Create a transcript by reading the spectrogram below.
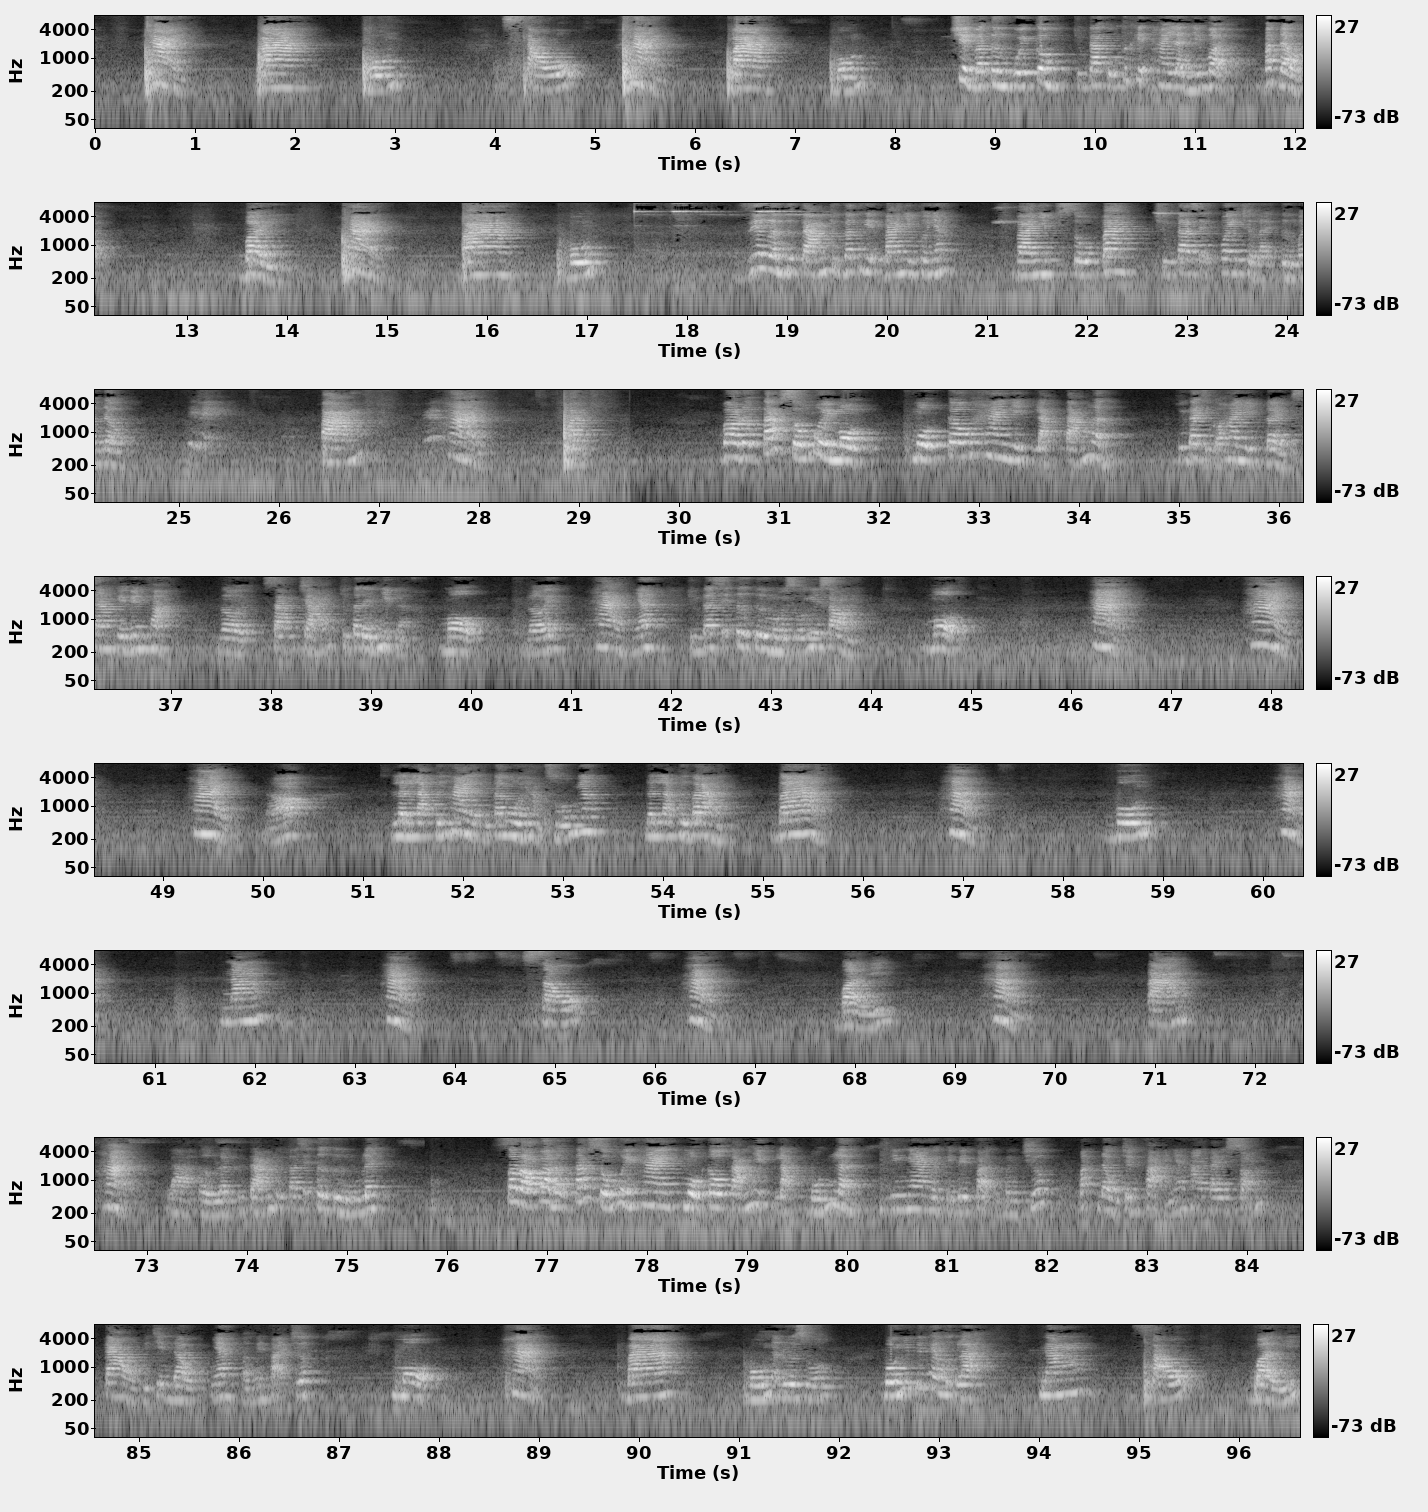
2 3 4 6 2 3 4 chuyển vào tường cuối cùng, chúng ta cũng thực hiện hai lần như vậy. Bắt đầu. 7 2 3 4 riêng lần thứ 8 chúng ta thực hiện 3 nhịp thôi nhé và nhịp số 3 chúng ta sẽ quay trở lại từ ban đầu. 8 2 3 vào động tác số 11 một câu hai nhịp lặp 8 lần. Chúng ta chỉ có hai nhịp đẩy sang phía bên phải. Rồi, sang trái. Chúng ta đến nhịp là một, rồi hai nhá. Chúng ta sẽ từ từ ngồi xuống như sau này. Một, hai hai hai, đó. Lần lặp thứ hai là chúng ta ngồi hẳn xuống nhá. Lần lặp thứ ba này. Ba, hai, bốn 5 hải 6 hải 7 hải 8 hải là ở lần thứ 8 chúng ta sẽ từ từ múa lên. Sau đó vào động tác số 12 một câu 8 nhịp lặp 4 lần. Đi ngang về phía bên phải của mình trước, bắt đầu chân phải nhé, hai tay xoắn cao ở phía trên đầu nhé ở bên phải trước. Một, hai, ba bốn là đưa xuống. Bốn nhịp tiếp theo ngược lại. Năm, sáu, bảy,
